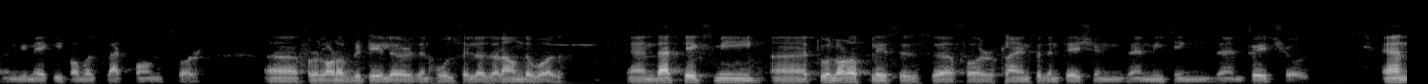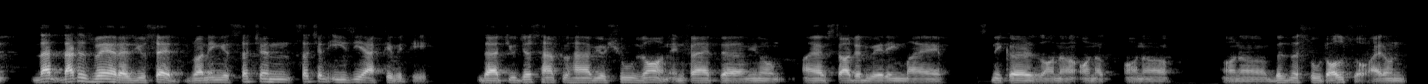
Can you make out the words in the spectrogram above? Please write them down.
and we make e-commerce platforms for uh, for a lot of retailers and wholesalers around the world. And that takes me uh, to a lot of places uh, for client presentations and meetings and trade shows. And that that is where, as you said, running is such an such an easy activity that you just have to have your shoes on. In fact, um, you know, I have started wearing my sneakers on a on a on a on a business suit also. I don't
